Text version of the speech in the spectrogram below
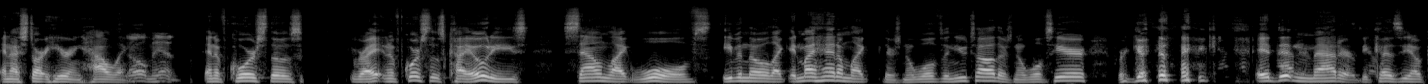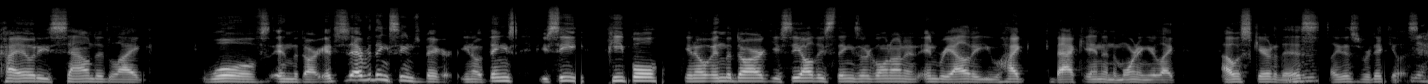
and I start hearing howling. Oh man. And of course those right, and of course those coyotes sound like wolves, even though like in my head I'm like, there's no wolves in Utah, there's no wolves here, we're good. like it didn't matter because you know coyotes sounded like wolves in the dark. It's just, everything seems bigger. You know, things you see people, you know, in the dark, you see all these things that are going on, and in reality, you hike back in in the morning, you're like, I was scared of this. Mm-hmm. Like this is ridiculous. Yeah.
